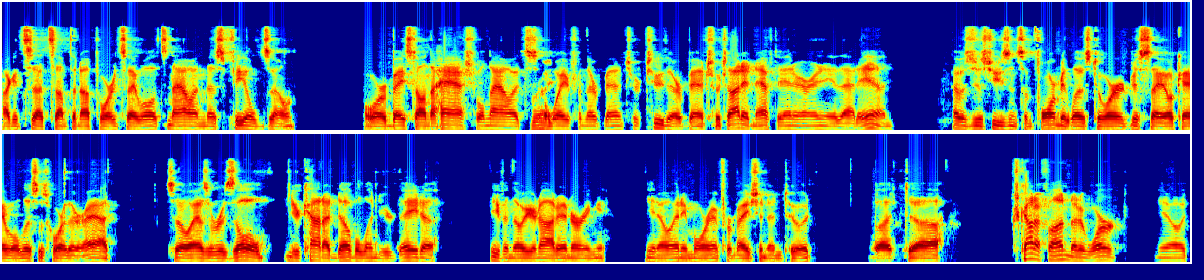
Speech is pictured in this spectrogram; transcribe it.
I could set something up where it'd say, well, it's now in this field zone. Or based on the hash, well, now it's right. away from their bench or to their bench, which I didn't have to enter any of that in. I was just using some formulas to where just say, okay, well, this is where they're at. So as a result, you're kind of doubling your data, even though you're not entering you know any more information into it. But uh, it's kind of fun that it worked. You know, it,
